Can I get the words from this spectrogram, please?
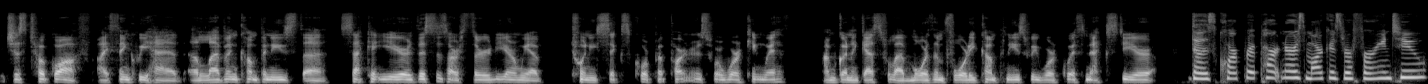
it just took off. I think we had 11 companies the second year. This is our third year, and we have 26 corporate partners we're working with. I'm going to guess we'll have more than 40 companies we work with next year. Those corporate partners Mark is referring to,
